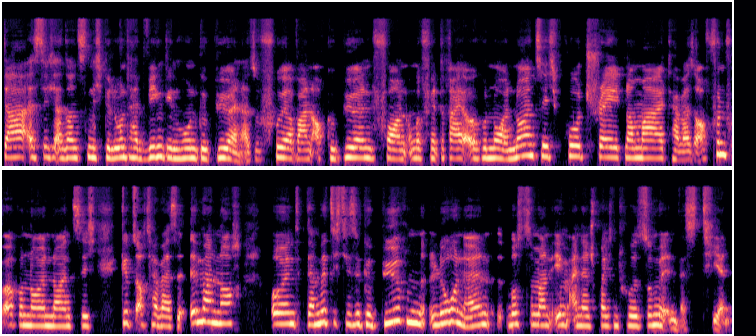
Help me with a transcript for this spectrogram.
da es sich ansonsten nicht gelohnt hat wegen den hohen Gebühren. Also früher waren auch Gebühren von ungefähr 3,99 Euro pro Trade normal, teilweise auch 5,99 Euro, gibt's auch teilweise immer noch. Und damit sich diese Gebühren lohnen, musste man eben eine entsprechend hohe Summe investieren.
